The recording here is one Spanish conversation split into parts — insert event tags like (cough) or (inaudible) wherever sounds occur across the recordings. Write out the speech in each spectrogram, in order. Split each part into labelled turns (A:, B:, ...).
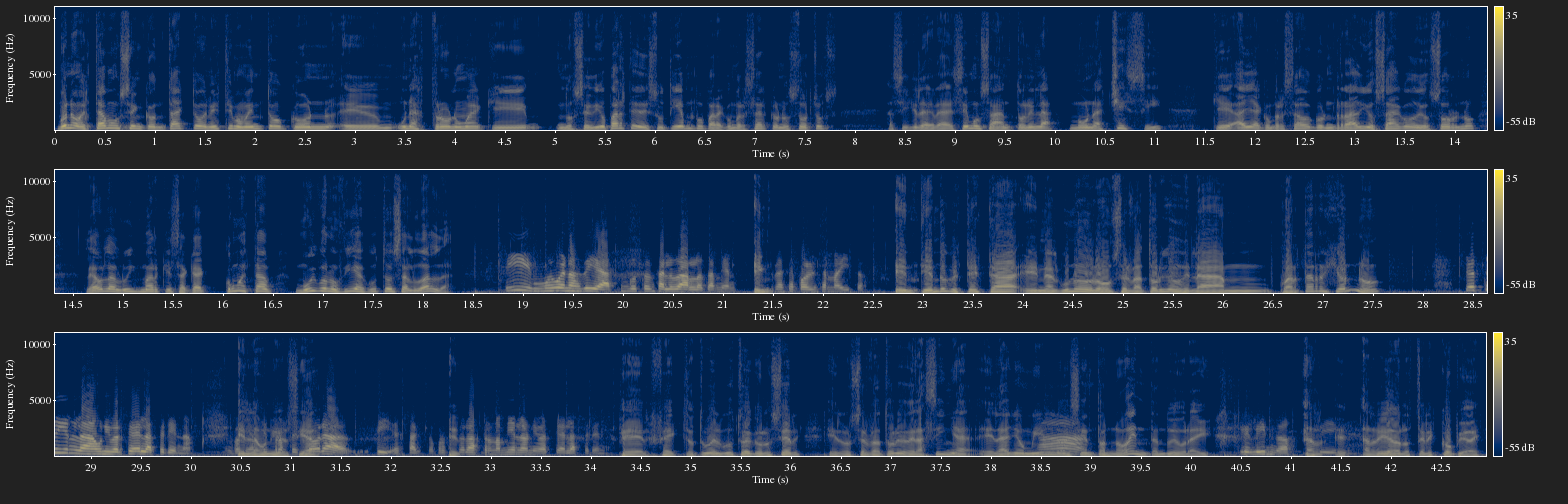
A: Bueno, estamos en contacto en este momento con eh, una astrónoma que nos cedió parte de su tiempo para conversar con nosotros, así que le agradecemos a Antonella Monachesi que haya conversado con Radio Sago de Osorno. Le habla Luis Márquez acá. ¿Cómo está? Muy buenos días, gusto de saludarla.
B: Sí, muy buenos días, un gusto en saludarlo también. Gracias por el llamadito.
A: Entiendo que usted está en alguno de los observatorios de la mm, cuarta región, ¿no?
B: Yo estoy en la Universidad de La Serena.
A: ¿En la universidad?
B: sí, exacto, profesora de astronomía en la Universidad de La Serena.
A: Perfecto. Tuve el gusto de conocer el Observatorio de la Ciña el año 1990, ah. anduve por ahí.
B: Qué lindo.
A: Eh, arriba de los telescopios ahí.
